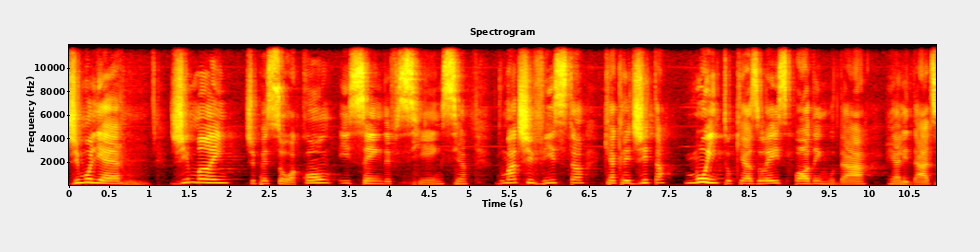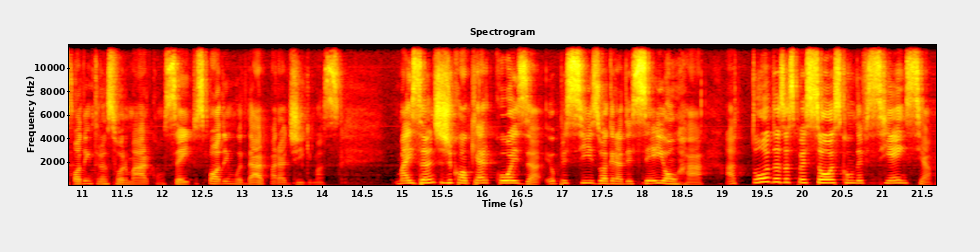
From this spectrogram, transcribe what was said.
de mulher, de mãe de pessoa com e sem deficiência, de uma ativista que acredita muito que as leis podem mudar realidades, podem transformar conceitos, podem mudar paradigmas. Mas antes de qualquer coisa, eu preciso agradecer e honrar a todas as pessoas com deficiência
